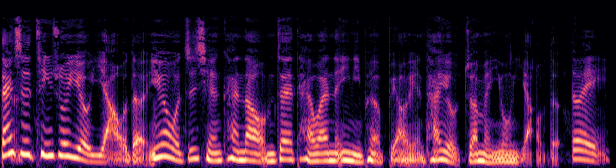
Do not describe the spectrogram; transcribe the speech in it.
但是听说有摇的，因为我之前看到我们在台湾的印尼朋友表演，他有专门用摇的，对。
